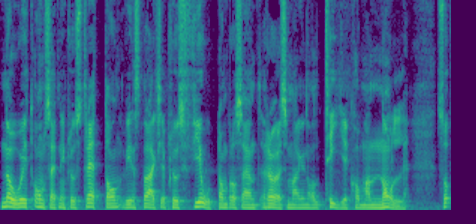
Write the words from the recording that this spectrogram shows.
Knowit omsättning plus 13, vinst per aktie plus 14%, rörelsemarginal 10,0. Så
